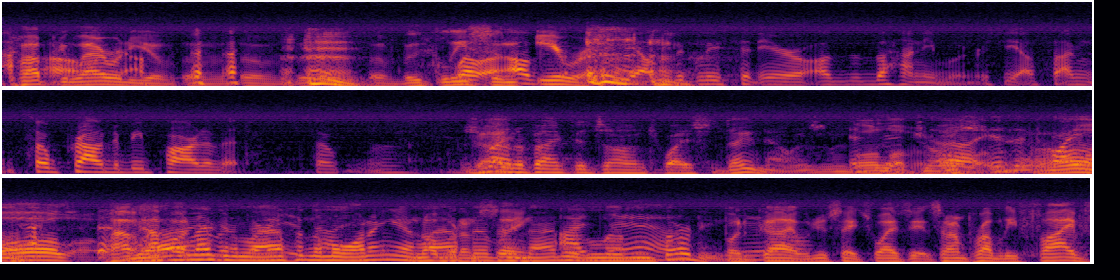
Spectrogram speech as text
popularity of, of, of, the, of the Gleason well, of- era. yeah, the Gleason era, of the, the honeymooners. Yes, I'm so proud to be part of it. So, mm. As a matter of fact, it's on twice a day now, isn't it? All is of it, them. uh, is it twice? All- how- how yeah, about- you can laugh in the morning and No, laugh I'm every saying- night I at did. 11.30. But, Yeah. Guy, when you say twice, a day, it's on probably five,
